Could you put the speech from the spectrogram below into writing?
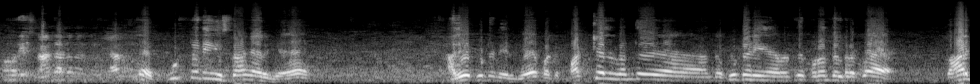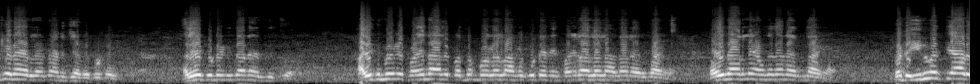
கூட்டணி ஸ்ட்ராங்கா தானே இருக்கு யாரும் இல்ல கூட்டணி ஸ்ட்ராங்கா இருக்கு அதே கூட்டணி இருக்கு. பட் மக்கள் வந்து அந்த கூட்டணியை வந்து புறந்தள்ளுறப்ப பார்க்கடையில இல்லைன்னு நினைச்சு அந்த கூட்டணி. அதே கூட்டணி தானே இருந்துச்சு. அதுக்கு முன்னாடி பதினாலு பத்தொன்பதுல எல்லாம் அந்த கூட்டணி பதினாலுல எல்லாம் தானே இருந்தாங்க. பதினாறுலயும் அவங்க தானே இருந்தாங்க. பட் இருபத்தி ஆறு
